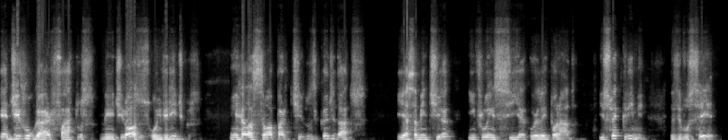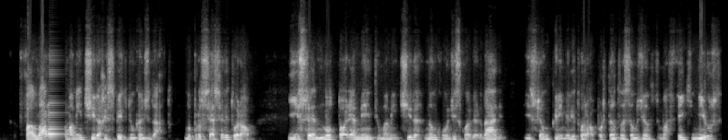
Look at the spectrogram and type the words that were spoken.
que é divulgar fatos mentirosos ou inverídicos em relação a partidos e candidatos. E essa mentira influencia o eleitorado. Isso é crime. Quer dizer, você falar uma mentira a respeito de um candidato no processo eleitoral, e isso é notoriamente uma mentira, não condiz com a verdade, isso é um crime eleitoral. Portanto, nós estamos diante de uma fake news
